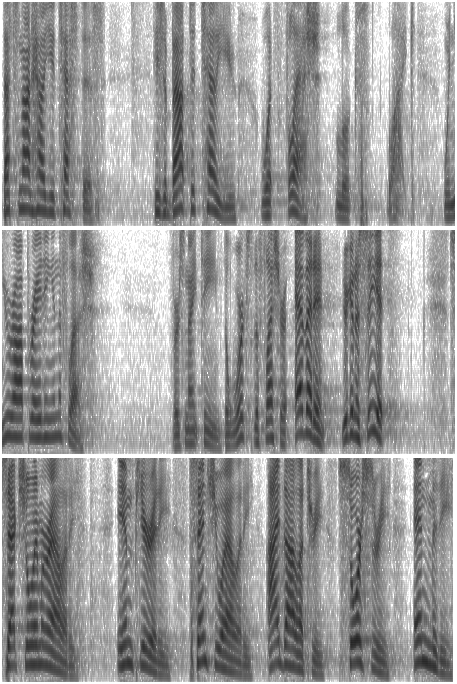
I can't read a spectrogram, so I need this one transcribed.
that's not how you test this. He's about to tell you what flesh looks like. When you're operating in the flesh, verse 19, the works of the flesh are evident. You're going to see it sexual immorality, impurity, sensuality, idolatry, sorcery, enmity,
